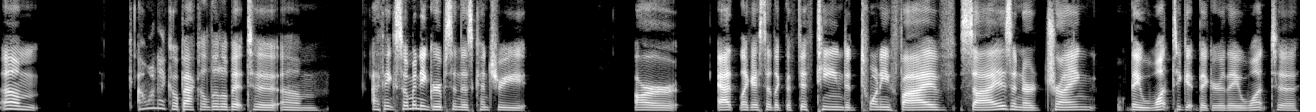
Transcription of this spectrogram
Um, I want to go back a little bit to, um, I think so many groups in this country are at, like I said, like the 15 to 25 size and are trying, they want to get bigger. They want to,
